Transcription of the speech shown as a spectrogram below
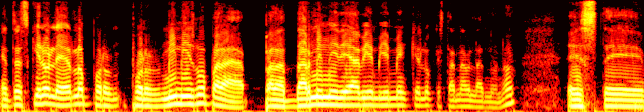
Entonces quiero leerlo por, por mí mismo para, para darme una idea bien, bien, bien qué es lo que están hablando, ¿no? Este,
